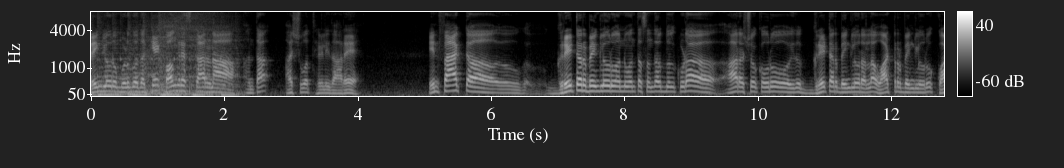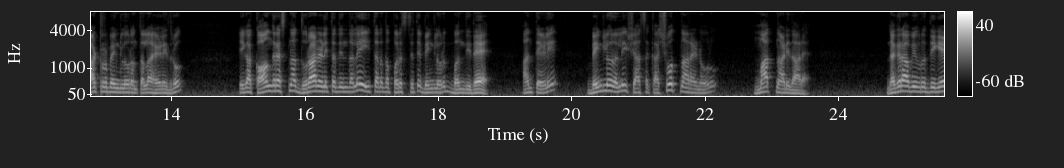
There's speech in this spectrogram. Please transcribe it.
ಬೆಂಗಳೂರು ಮುಳುಗೋದಕ್ಕೆ ಕಾಂಗ್ರೆಸ್ ಕಾರಣ ಅಂತ ಅಶ್ವಥ್ ಹೇಳಿದ್ದಾರೆ. ಇನ್ಫ್ಯಾಕ್ಟ್ ಗ್ರೇಟರ್ ಬೆಂಗಳೂರು ಅನ್ನುವಂಥ ಸಂದರ್ಭದಲ್ಲಿ ಕೂಡ ಆರ್ ಅಶೋಕ್ ಅವರು ಇದು ಗ್ರೇಟರ್ ಬೆಂಗಳೂರಲ್ಲ, ವಾಟರ್ ಬೆಂಗಳೂರು, ಕ್ವಾರ್ಟರ್ ಬೆಂಗಳೂರು ಅಂತೆಲ್ಲ ಹೇಳಿದರು. ಈಗ ಕಾಂಗ್ರೆಸ್ನ ದುರಾಡಳಿತದಿಂದಲೇ ಈ ಥರದ ಪರಿಸ್ಥಿತಿ ಬೆಂಗಳೂರಿಗೆ ಬಂದಿದೆ ಅಂಥೇಳಿ ಬೆಂಗಳೂರಲ್ಲಿ ಶಾಸಕ ಅಶ್ವಥ್ ನಾರಾಯಣ್ ಅವರು ಮಾತನಾಡಿದ್ದಾರೆ. ನಗರಾಭಿವೃದ್ಧಿಗೆ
